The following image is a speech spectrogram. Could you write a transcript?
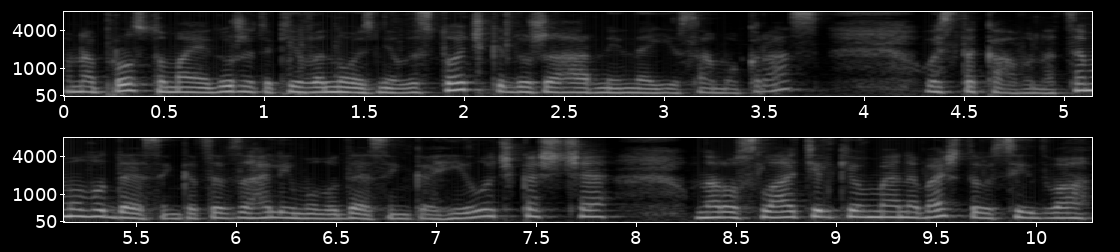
Вона просто має дуже такі венозні листочки, дуже гарний в неї самокрас. Ось така вона. Це молодесенька, це взагалі молодесенька гілочка ще. Вона росла тільки в мене, бачите, оці два.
